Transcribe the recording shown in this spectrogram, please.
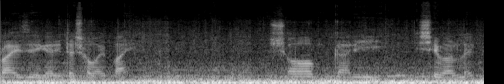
প্রাইসে এই গাড়িটা সবাই পায়। সব গাড়ি শেভারলেট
